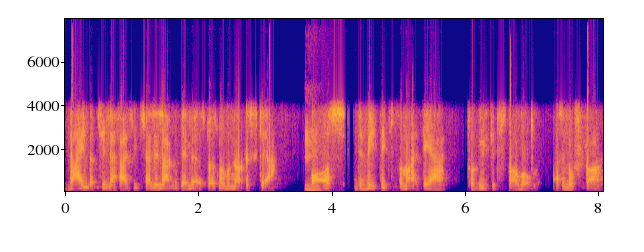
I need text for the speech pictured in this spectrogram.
vejen dertil er faktisk ikke særlig lang. Det er mere et spørgsmål, hvornår det sker. Mm. Og også det vigtigste for mig, det er, for hvilket stofår. Altså, hvorfor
